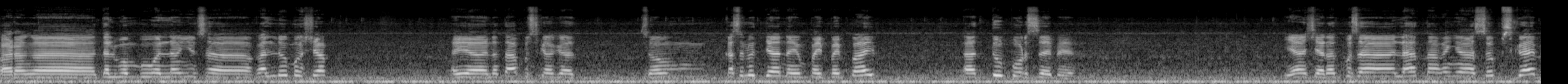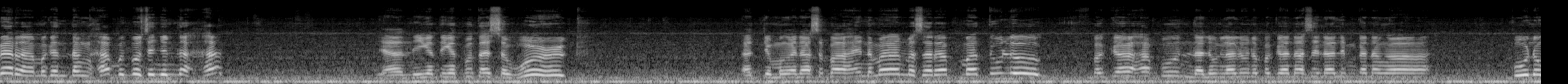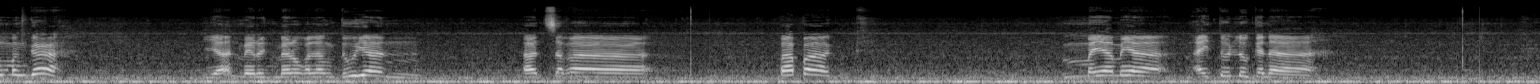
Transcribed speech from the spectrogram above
parang ah, dalawang buwan lang yun sa Kanlubang shop. Ay ah, natapos kagad so kasunod niya na yung 555 at 247 yan shoutout po sa lahat ng aking subscriber. Ah, magandang hapon po sa inyong lahat. Yan ingat-ingat po tayo sa work. At yung mga nasa bahay naman masarap matulog pagkahapon, lalong-lalo na pagka nasa ilalim ka ng ah, punong mangga. Yan, meron, meron ka lang duyan. At saka papag. Maya-maya ay tulog ka na.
